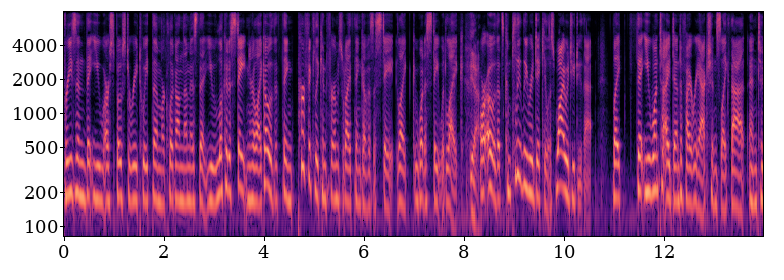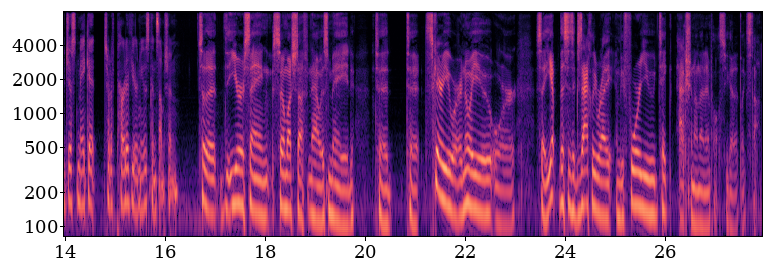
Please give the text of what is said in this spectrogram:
reason that you are supposed to retweet them or click on them is that you look at a state and you're like, oh, the thing perfectly confirms what I think of as a state, like what a state would like, Yeah. or oh, that's completely ridiculous. Why would you do that? Like that you want to identify reactions like that and to just make it sort of part of your news consumption. So the, the you're saying so much stuff now is made to to scare you or annoy you or say, "Yep, this is exactly right," and before you take action on that impulse, you got to like stop.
